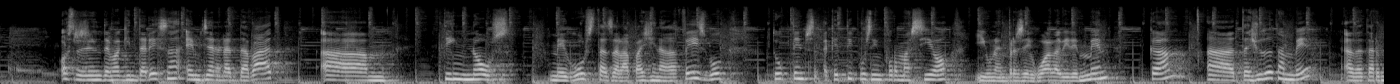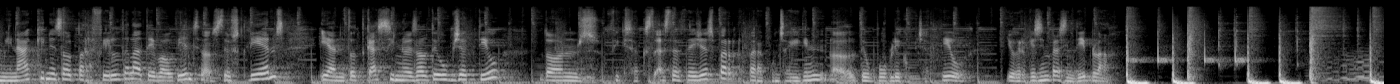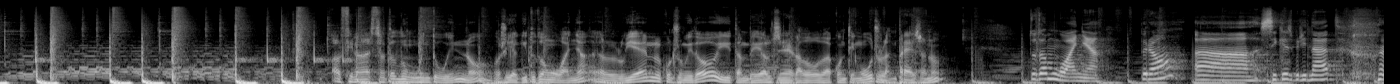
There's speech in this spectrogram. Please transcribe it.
ostres, és un tema que interessa, hem generat debat, um, tinc nous me gustes a la pàgina de Facebook, tu obtens aquest tipus d'informació i una empresa igual, evidentment, que eh, t'ajuda també a determinar quin és el perfil de la teva audiència, dels teus clients, i en tot cas, si no és el teu objectiu, doncs fixa estratègies per, per aconseguir el teu públic objectiu. Jo crec que és imprescindible. al final es tracta d'un win-to-win, no? O sigui, aquí tothom guanya, l'oient, el consumidor i també el generador de continguts l'empresa, no? Tothom guanya, però eh, sí que és veritat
